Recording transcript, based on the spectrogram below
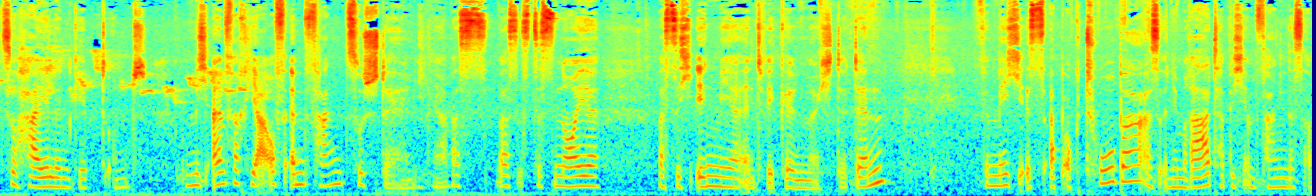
zu heilen gibt und mich einfach ja auf Empfang zu stellen. Ja, was, was ist das Neue, was sich in mir entwickeln möchte? Denn für mich ist ab Oktober, also in dem Rat habe ich empfangen, dass ab,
